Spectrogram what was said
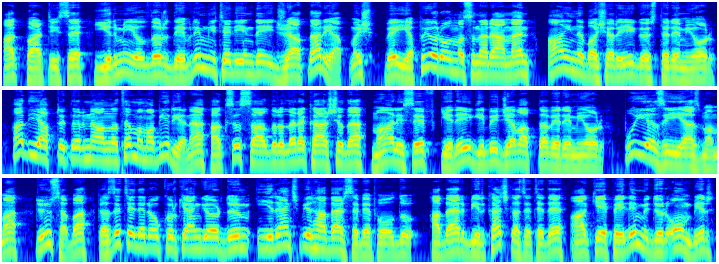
AK Parti ise 20 yıldır devrim niteliğinde icraatlar yapmış ve yapıyor olmasına rağmen aynı başarıyı gösteremiyor. Hadi yaptıklarını anlatamama bir yana haksız saldırılara karşı da maalesef gereği gibi cevap da veremiyor. Bu yazıyı yazmama dün sabah gazeteleri okurken gördüğüm iğrenç bir haber sebep oldu. Haber birkaç gazetede AKP'li müdür 11,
